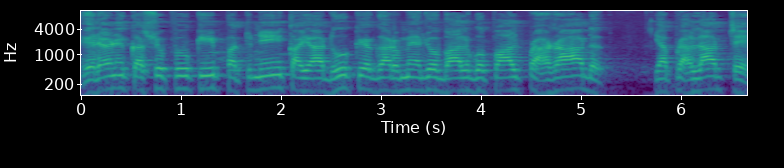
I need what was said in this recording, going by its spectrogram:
हिरण्य कशिपु की पत्नी कयाधु के घर में जो बाल गोपाल प्रहलाद या प्रहलाद थे,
